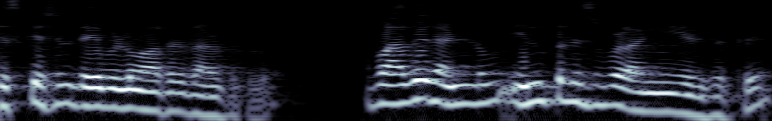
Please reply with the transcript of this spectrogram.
ഡിസ്കഷൻ ടേബിളിൽ മാത്രമേ നടന്നിട്ടുള്ളൂ. അപ്പോൾ അത് രണ്ടും ഇൻ പ്രിൻസിപ്പിൾ അംഗീകരിച്ചിട്ട്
